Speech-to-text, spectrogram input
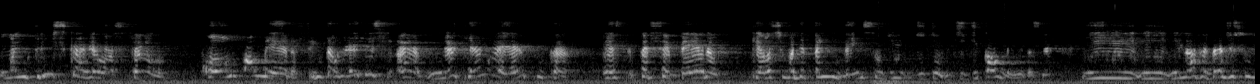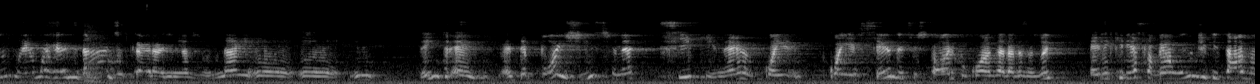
uma intrínseca relação com o Palmeiras. Então, eles, é, naquela época, perceberam que ela tinha uma dependência de, de, de, de Palmeiras. Né? E, e, e, na verdade, isso não é uma realidade para a Azul. Né? É, é, entre, é, é, depois disso, né, SIC, né, conhecendo esse histórico com as araras azuis, ele queria saber onde que estava,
